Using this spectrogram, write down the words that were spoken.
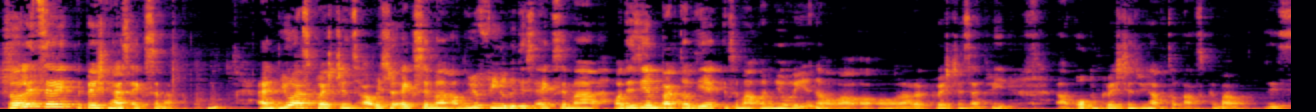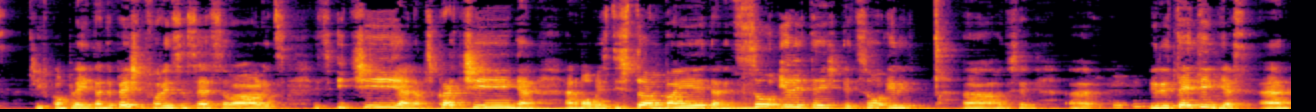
So let's say the patient has eczema. And you ask questions, how is your eczema? How do you feel with this eczema? What is the impact of the eczema on you? You know, all, all other questions that we, uh, open questions we have to ask about this chief complaint. And the patient, for instance, says, well, it's, it's itchy and I'm scratching and, and I'm always disturbed by it and it's so irritating, it's so irri- uh, how to say, uh, Irritating? irritating, yes. And,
